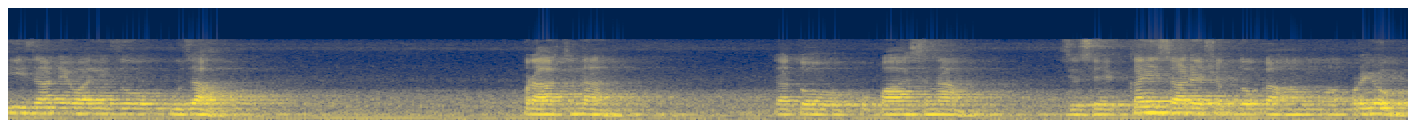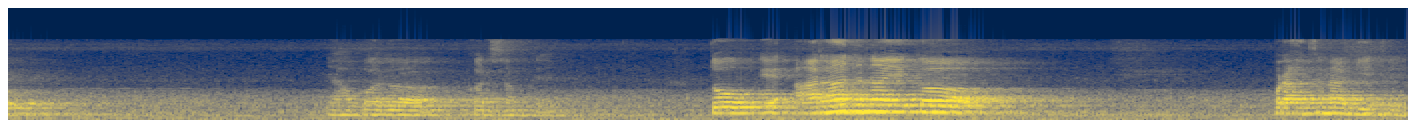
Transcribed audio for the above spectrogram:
की जाने वाली जो पूजा, प्रार्थना या तो उपासना, जैसे कई सारे शब्दों का हम प्रयोग यहाँ पर कर सकते हैं। तो ये आराधना एक प्रार्थना गीत है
